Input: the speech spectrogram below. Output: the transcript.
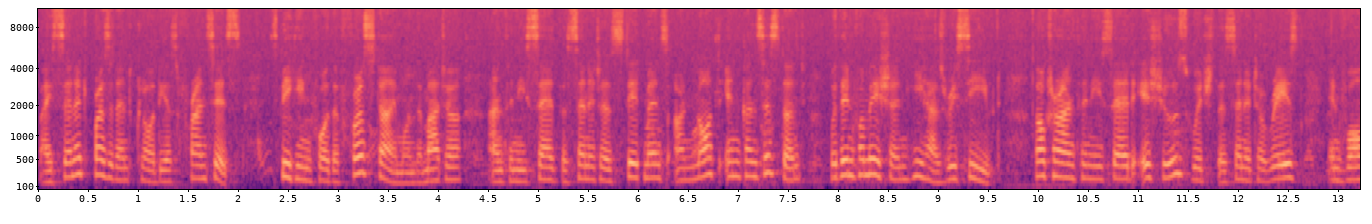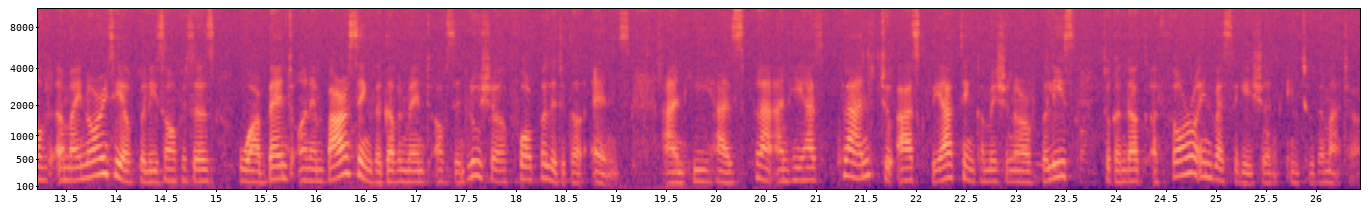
by Senate President Claudius Francis. Speaking for the first time on the matter, Anthony said the senator's statements are not inconsistent with information he has received. Dr. Anthony said issues which the senator raised involved a minority of police officers who are bent on embarrassing the government of St. Lucia for political ends. And he, has and he has planned to ask the acting commissioner of police to conduct a thorough investigation into the matter.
